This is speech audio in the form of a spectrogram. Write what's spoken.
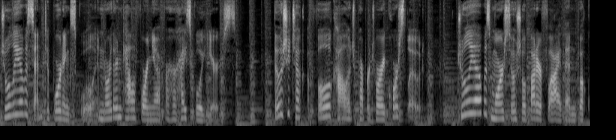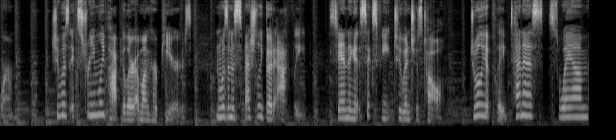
Julia was sent to boarding school in Northern California for her high school years. Though she took a full college preparatory course load, Julia was more social butterfly than bookworm. She was extremely popular among her peers and was an especially good athlete, standing at 6 feet 2 inches tall. Julia played tennis, swam,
